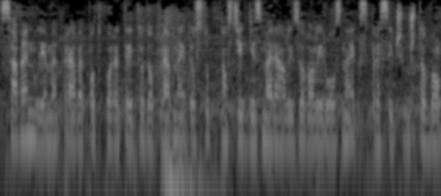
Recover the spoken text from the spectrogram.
sa venujeme práve podpore tejto dopravnej dostupnosti, kde sme realizovali rôzne expresy, či už to bol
